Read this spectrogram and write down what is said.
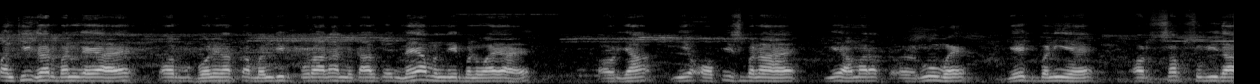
पंखी घर बन गया है और भोलेनाथ का मंदिर पुराना निकाल के नया मंदिर बनवाया है। और यहाँ ये ऑफ़िस बना है। ये हमारा रूम है, गेट बनी है और सब सुविधा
